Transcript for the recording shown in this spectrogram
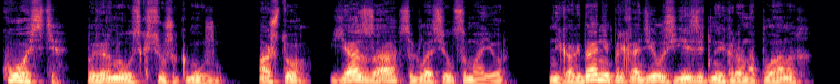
Костя, повернулась Ксюша к мужу. А что? Я за, согласился майор. Никогда не приходилось ездить на экранопланах.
